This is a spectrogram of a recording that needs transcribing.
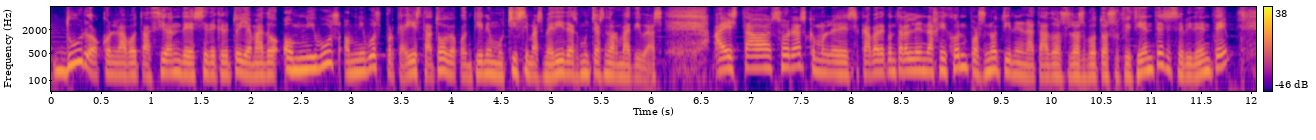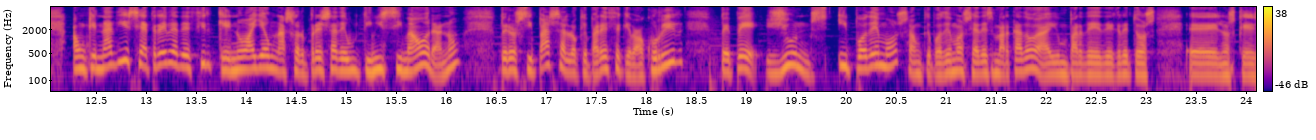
duro con la votación de ese decreto llamado Omnibus. Omnibus porque ahí está todo, contiene muchísimas medidas, muchas normativas. A estas horas, como les acaba de contar Elena Gijón, pues no tienen atados los votos suficientes, es evidente, aunque nadie se atreve a decir que no haya una sorpresa de ultimísima hora, ¿no? Pero si pasa lo que parece que va a ocurrir, PP, Junts y Podemos, aunque Podemos se ha desmarcado, hay un par de decretos eh, en los que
